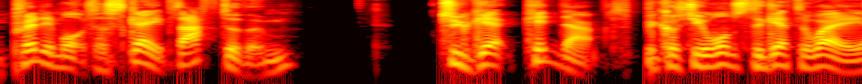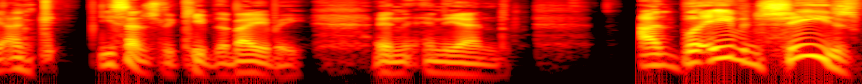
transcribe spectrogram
pretty much escapes after them to get kidnapped because she wants to get away and essentially keep the baby in in the end. And but even she's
